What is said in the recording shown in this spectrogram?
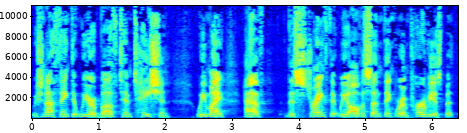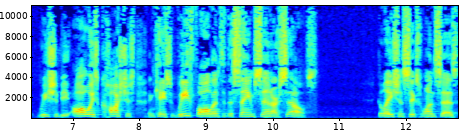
We should not think that we are above temptation. We might have this strength that we all of a sudden think we're impervious, but we should be always cautious in case we fall into the same sin ourselves. Galatians 6 1 says,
